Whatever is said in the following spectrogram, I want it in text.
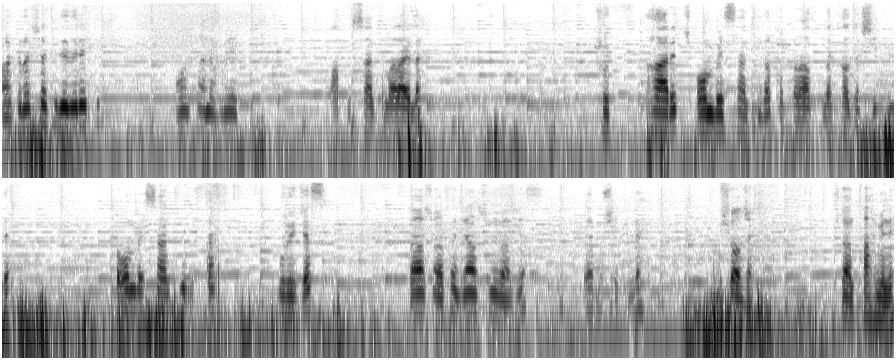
Arkadaşlar fideleri ektik. 10 tane buraya ektik. 60 santim arayla. Kök hariç 15 santim daha toprağın altında kalacak şekilde. 15 santim üstten bulayacağız. Daha sonrasında can suyunu vereceğiz. Ve bu şekilde bir şey olacak. Şuradan tahmini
